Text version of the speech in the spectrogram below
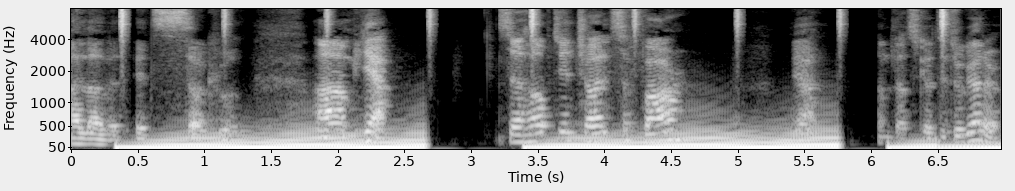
I love it. It's so cool. Um, yeah. So I hope you enjoyed it so far. Yeah, and let's get it together.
